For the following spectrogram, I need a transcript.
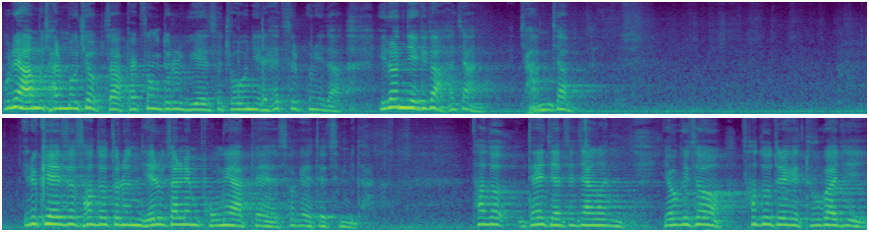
우리 아무 잘못이 없다. 백성들을 위해서 좋은 일을 했을 뿐이다. 이런 얘기도 하지 않아. 잠잠. 이렇게 해서 사도들은 예루살렘 공회 앞에 서게 됐습니다. 사도 대제사장은 여기서 사도들에게 두 가지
